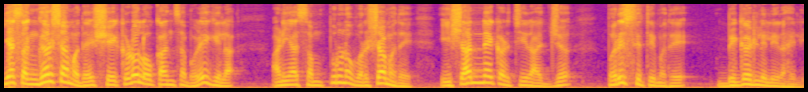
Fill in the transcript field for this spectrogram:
या संघर्षामध्ये शेकडो लोकांचा बळी गेला आणि या संपूर्ण वर्षामध्ये ईशान्येकडची राज्य परिस्थितीमध्ये बिघडलेली राहिली.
